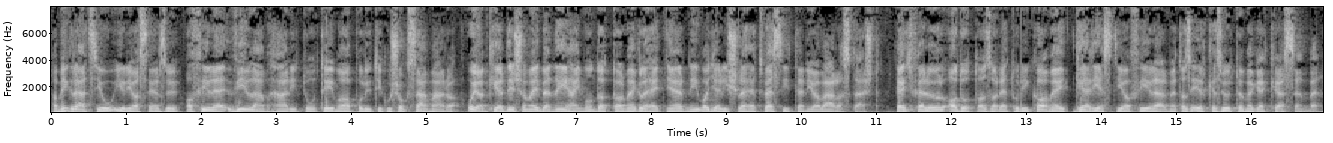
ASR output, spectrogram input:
A migráció, írja a szerző, aféle villámhárító téma a politikusok számára. Olyan kérdés, amelyben néhány mondattal meg lehet nyerni, vagy el is lehet veszíteni a választást. Egyfelől adott az a retorika, amely gerjeszti a félelmet az érkező tömegekkel szemben.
